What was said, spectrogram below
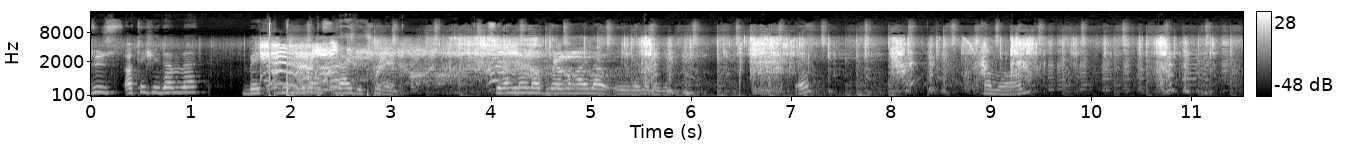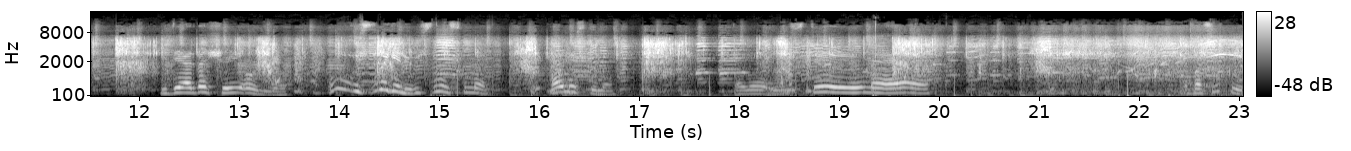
düz ateş eden ve beklediğim bir silah geçerim. Silahların adlarını hala öğrenemedim. E? Tamam. Bir de yerden şey oynuyor. Oo, üstüme geliyor üstüme üstüme. Hem üstüme. Yani üstüme. E, basit mi?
